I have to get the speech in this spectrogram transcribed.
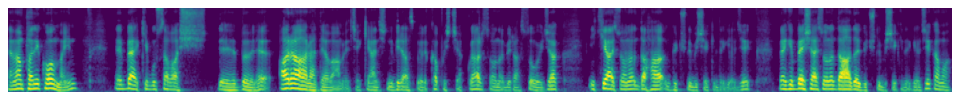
hemen panik olmayın. E belki bu savaş e, böyle ara ara devam edecek. Yani şimdi biraz böyle kapışacaklar sonra biraz soğuyacak. İki ay sonra daha güçlü bir şekilde gelecek. Belki beş ay sonra daha da güçlü bir şekilde gelecek ama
